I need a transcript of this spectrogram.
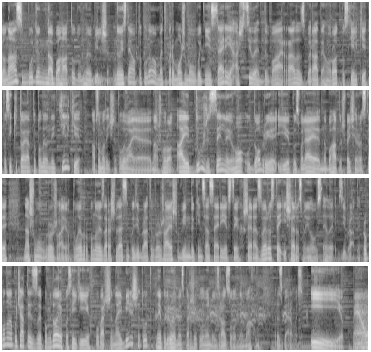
То нас буде набагато, думаю, більше. Ну і з тим автополивом ми тепер можемо в одній серії аж цілих два рази збирати город, оскільки, оскільки той автополив не тільки автоматично поливає наш город, а й дуже сильно його удобрює і дозволяє набагато швидше рости нашому врожаю. Тому я пропоную зараз швидесенько зібрати врожай, щоб він до кінця серії встиг ще раз вирости, і ще раз ми його встигли зібрати. Пропоную почати з помідорів, оскільки їх, по-перше, найбільше тут. Ну і по-друге, ми з першої половини зразу одним махом розберемось. І пяу.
